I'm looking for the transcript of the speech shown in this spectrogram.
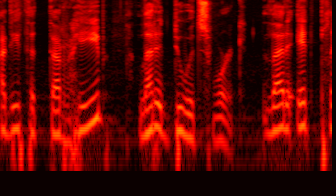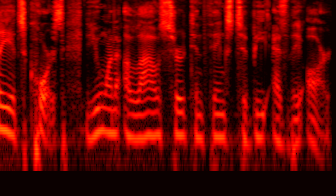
hadith al-tarhib, let it do its work. Let it play its course. You want to allow certain things to be as they are.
